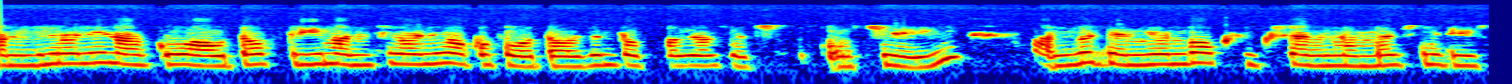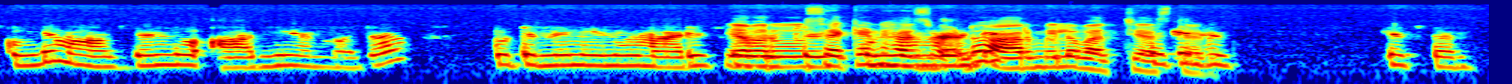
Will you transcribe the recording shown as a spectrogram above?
అందులోని నాకు అవుట్ ఆఫ్ త్రీ మంత్స్లోని ఒక ఫోర్ థౌసండ్ ప్రపోజల్స్ వచ్చాయి. అందులో జెన్యున్గా ఒక సిక్స్ సెవెన్ మెంబర్స్ని తీసుకుంటే మా హస్బెండ్ ఆర్మీ అన్నమాట. సో నేను మ్యారేజ్ సెకండ్ హస్బెండ్ ఆర్మీలో వర్క్ చేస్తాను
